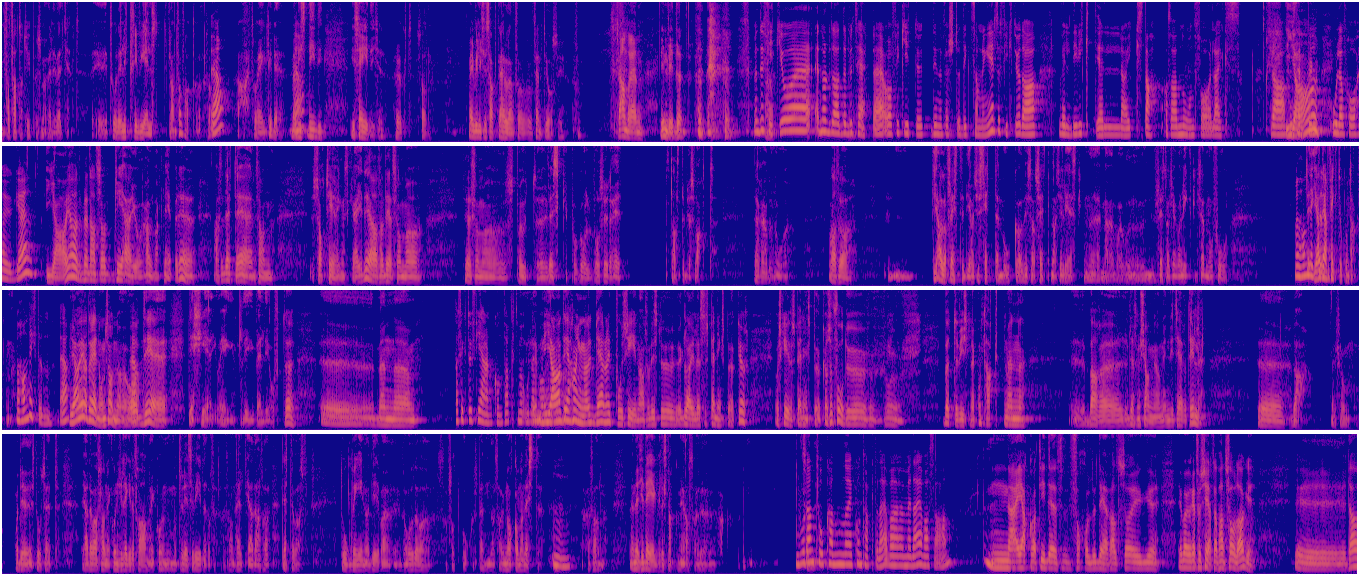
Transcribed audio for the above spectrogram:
en forfattertype som er veldig velkjent. Jeg tror det er litt trivielt blant forfattere. Ja. Ja, jeg tror egentlig det. Men Ja. de, de, de sier det ikke høyt. Sånn. Jeg ville ikke sagt det heller for 50 år siden. Til andre enn innvidde. Men du fikk jo, eh, når du da debuterte og fikk gitt ut dine første diktsamlinger, så fikk du jo da veldig viktige likes, da. Altså noen få likes. Fra f.eks. Ja. Olav H. Hauge. Ja, ja, men altså, det er jo halve knepet. Det. Altså, dette er en sånn sorteringsgreie. Det er altså det som å det er som å sprute væske på gulvet, og så er det et plass det blir svart. Der er det noe. Altså, de aller fleste de har ikke sett den boka, og de som har sett den, har ikke lest den. De fleste har ikke engang likt den, er det noen få. Men han likte ja, der fikk du kontakten. Men han likte den, ja. Ja, ja, det er noen sånne. Og Ja. det, det skjer jo egentlig veldig ofte. Uh, men eh, Da fikk du fjernkontakt med Olav H. Ja, det, hang, det er litt poesien. Altså, hvis du er glad i å lese spenningsbøker og skrive spenningsbøker, så får du eh, bøttevis med kontakt, men eh, bare det som sjangeren inviterer til. eh, da. Liksom. Og det er stort sett ja, det var sånn, Jeg kunne ikke legge det fra meg, jeg måtte lese videre sånn hele tida. Altså, dette var, dro meg inn, og det var, og det var så flott bok og spennende. Så nå kommer neste. Mm. Sånn. Men det er ikke det jeg ville snakke med. altså. Hvordan tok han eh, kontakt med deg, og hva sa han? Nei, akkurat i det forholdet der, altså. Jeg, jeg var jo refusert av hans forlag uh, da.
